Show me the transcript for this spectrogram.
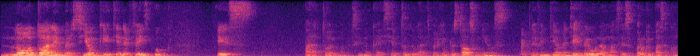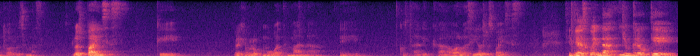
no toda la inversión que tiene Facebook es para todo el mundo, sino que hay ciertos lugares, por ejemplo Estados Unidos, definitivamente regula más eso, pero ¿qué pasa con todos los demás? Los países que, por ejemplo, como Guatemala, eh, Costa Rica o algo así, otros países. Si te das cuenta, yo creo que eh,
